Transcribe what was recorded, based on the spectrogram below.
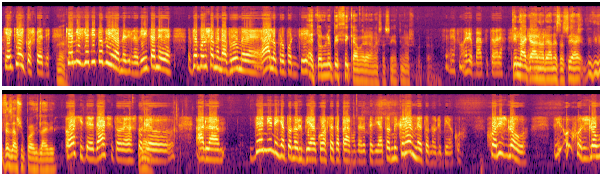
και εκεί 25. Ναι. Και εμείς γιατί το πήραμε δηλαδή, Ήτανε, δεν μπορούσαμε να βρούμε άλλο προπονητή. Ε, τον λυπηθήκαμε ρε Αναστασία, τι να σου πω τώρα. Ε, μωρέ μπάπη τώρα. Τι να κάνω ρε Αναστασία, τι τι θες να σου πω δηλαδή; Όχι, τε- εντάξει τώρα, στο Ναι. λέω. Αλλά δεν είναι για τον Ολυμπιακό αυτά τα πράγματα, ρε παιδιά. Τον μικραίνουν τον Ολυμπιακό. Χωρίς λόγο. Ε, ο- Χωρίς λόγο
